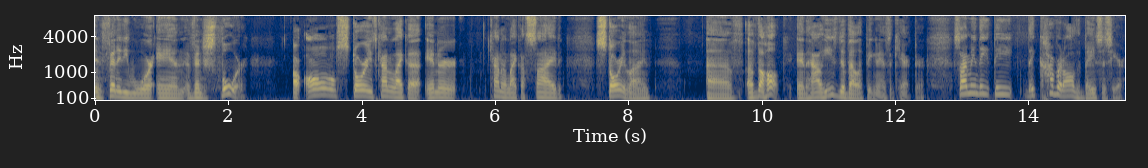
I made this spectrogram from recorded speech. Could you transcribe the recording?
Infinity War, and Avengers 4 are all stories kind of like a inner, kind of like a side storyline of of the Hulk and how he's developing as a character. So I mean, they they they covered all the bases here.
